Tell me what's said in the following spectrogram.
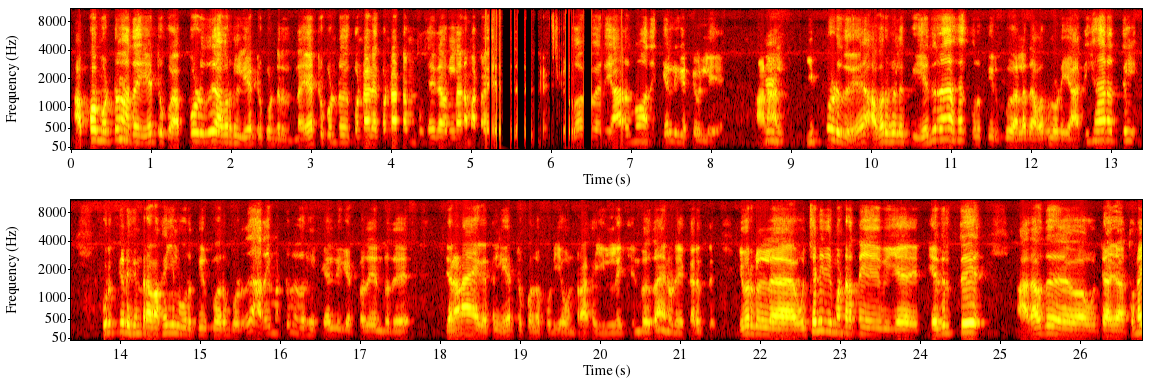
அப்ப மட்டும் அதை ஏற்று அப்பொழுது அவர்கள் ஏற்றுக்கொண்டிருந்த ஏற்றுக்கொண்டு கொண்டாட கொண்டாட்டம் செய்தவர்கள் தானே மற்ற எதிர்க்கட்சிகளோ வேறு யாருமோ அதை கேள்வி கேட்கவில்லையே. ஆனால் இப்பொழுது அவர்களுக்கு எதிராக ஒரு தீர்ப்பு அல்லது அவர்களுடைய அதிகாரத்தில் குறுக்கிடுகின்ற வகையில் ஒரு தீர்ப்பு வரும்பொழுது அதை மட்டும் இவர்கள் கேள்வி கேட்பது என்பது ஜனநாயகத்தில் ஏற்றுக்கொள்ளக்கூடிய ஒன்றாக இல்லை என்பதுதான் என்னுடைய கருத்து. இவர்கள் உச்சநீதிமன்றத்தை எதிர்த்து அதாவது துணை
